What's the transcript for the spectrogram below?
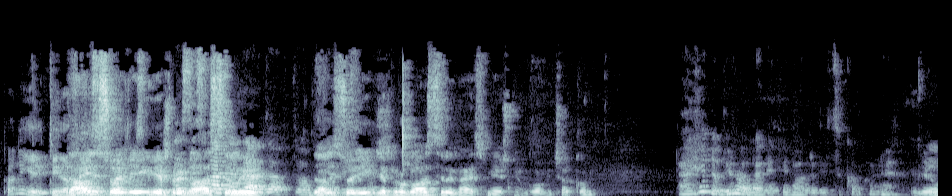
Pa nije, i Tina Da li su je igdje preglasili, Da, da, da li su je je igdje proglasili najsmiješnijom gomičarkom? Pa je dobivala neke nagradice, kako ne? Jel?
